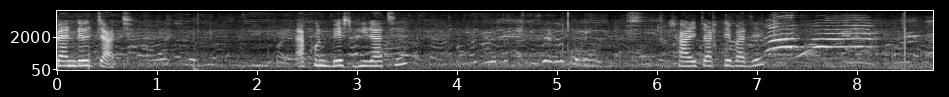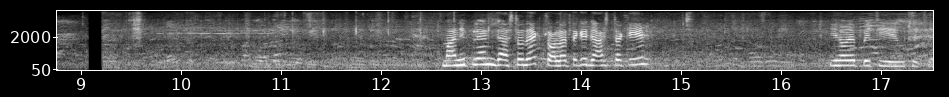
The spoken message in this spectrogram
ব্যান্ডেল চার্চ। এখন বেশ ভিড় আছে। সাড়ে চারটে বাজে। মানি প্ল্যান্ট গাছটা দেখ, তলা থেকে গাছটাকে কীভাবে পেঁচিয়ে উঠেছে।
